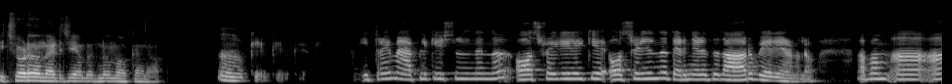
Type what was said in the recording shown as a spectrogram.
ഇച്ചിരൂടെ നന്നായിട്ട് ചെയ്യാൻ പറ്റുന്നു നോക്കാനാ. ഇത്രയും ആപ്ലിക്കേഷനിൽ നിന്ന് ഓസ്ട്രേലിയയിലേക്ക് ഓസ്ട്രേലിയയിൽ നിന്ന് തിരഞ്ഞെടുത്തത് ആറ് പേരെയാണല്ലോ. അപ്പം ആ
